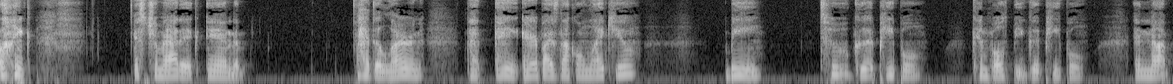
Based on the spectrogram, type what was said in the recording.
Like, it's traumatic. And I had to learn that, A, everybody's not to like you. B, two good people can both be good people and not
